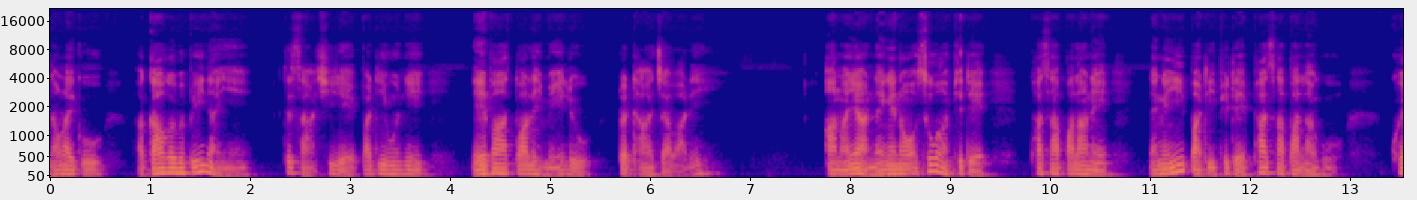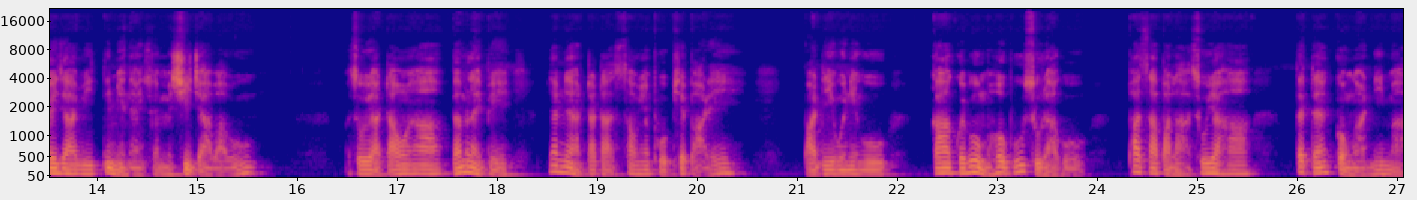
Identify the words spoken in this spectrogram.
နောက်လိုက်ကိုအကောက်အွယ်မပေးနိုင်ရင်သစ္စာရှိတဲ့ပါတီဝင်တွေနေပါသွားလိမ့်မယ်လို့တွက်ထားကြပါတယ်။အာဏာရနိုင်ငံတော်အစိုးရဖြစ်တဲ့ဖဆပလာနဲ့နိုင်ငံရေးပါတီဖြစ်တဲ့ဖဆပလာကိုခွဲခြားပြီးတည်မြင်နိုင်စွမ်းမရှိကြပါဘူး။အစိုးရတာဝန်ဟာဗတ်မလိုက်ပြီးမျှမျှတတဆောင်ရွက်ဖို့ဖြစ်ပါတယ်။ပါတီဝင်တွေကိုကာကွယ်ဖို့မဟုတ်ဘူးဆိုတာကိုဖဆပလာအစိုးရဟာ တက်တန်းကုံကနီးမှသ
